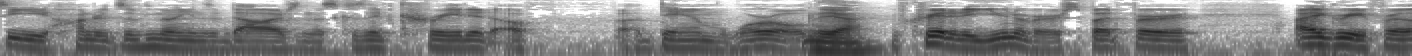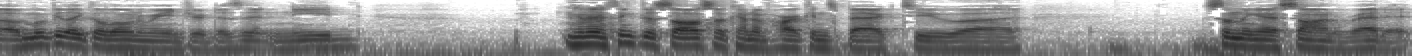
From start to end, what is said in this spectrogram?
see hundreds of millions of dollars in this because they've created a, a damn world. Yeah. They've created a universe. But for, I agree, for a movie like The Lone Ranger, does it need? And I think this also kind of harkens back to uh, something I saw on Reddit.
